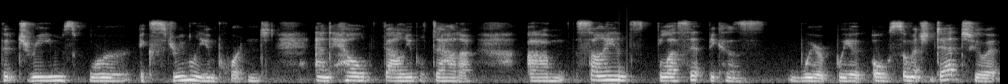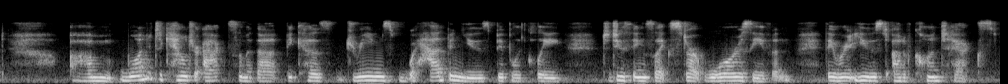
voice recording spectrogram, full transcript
that dreams were extremely important and held valuable data. Um, science, bless it, because we're, we owe so much debt to it um, wanted to counteract some of that because dreams had been used biblically to do things like start wars, even. They were used out of context.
